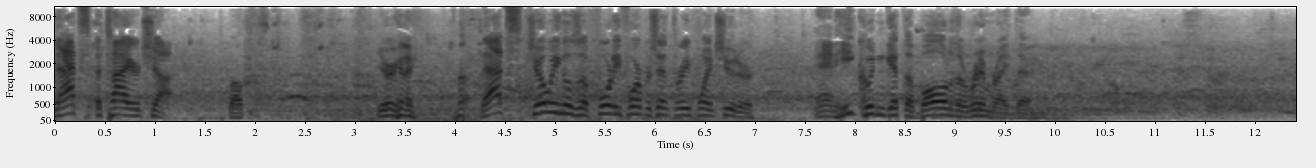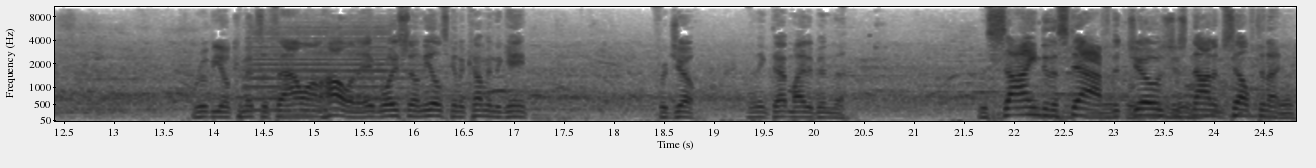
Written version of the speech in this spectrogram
That's a tired shot. Well, You're gonna. That's Joe Ingles, a 44% three point shooter, and he couldn't get the ball to the rim right there. Rubio commits a foul on Holiday. Royce O'Neale's going to come in the game for Joe. I think that might have been the the sign to the staff that Joe's just not himself tonight.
